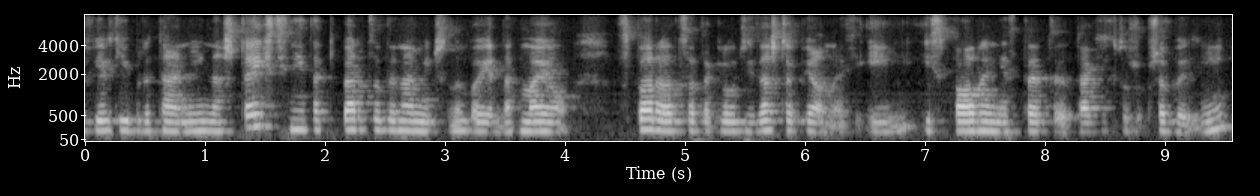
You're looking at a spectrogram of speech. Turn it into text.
w Wielkiej Brytanii na szczęście nie taki bardzo dynamiczny, bo jednak mają spory odsetek ludzi zaszczepionych i, i spory niestety takich, którzy przebyli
